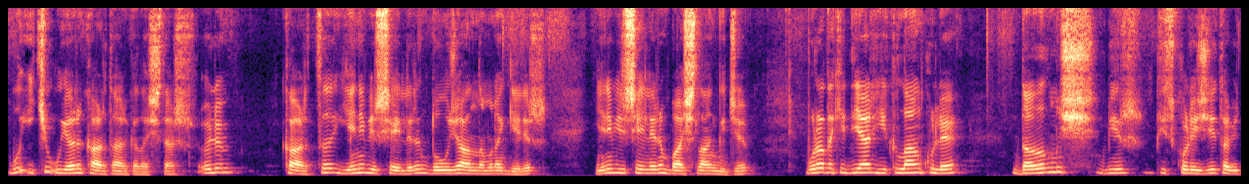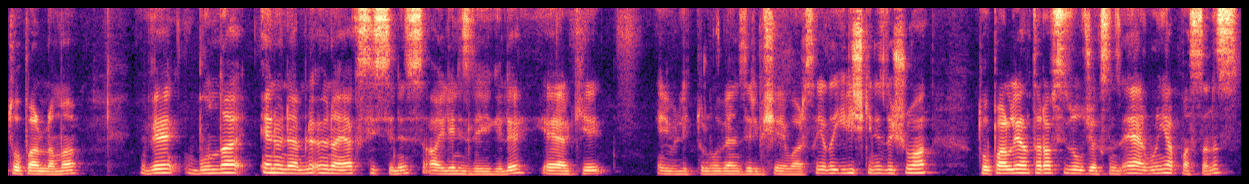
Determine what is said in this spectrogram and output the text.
bu iki uyarı kartı arkadaşlar. Ölüm kartı yeni bir şeylerin doğucu anlamına gelir. Yeni bir şeylerin başlangıcı. Buradaki diğer yıkılan kule dağılmış bir psikolojiyi tabi toparlama ve bunda en önemli ön ayak sizsiniz ailenizle ilgili. Eğer ki evlilik durumu benzeri bir şey varsa ya da ilişkinizde şu an toparlayan taraf siz olacaksınız. Eğer bunu yapmazsanız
